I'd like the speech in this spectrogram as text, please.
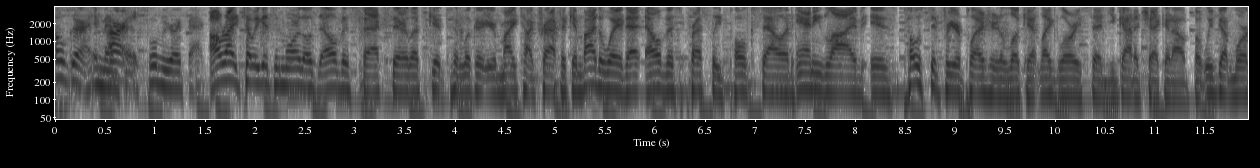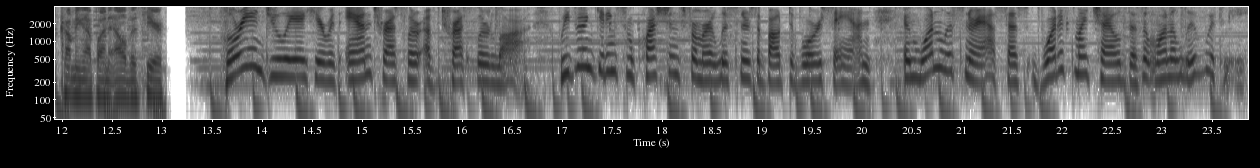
Oh, good. In All Memphis. right. We'll be right back. All right, till we get to more of those Elvis facts there, let's get to look at your My Talk traffic. And by the way, that Elvis Presley Polk Salad Annie Live is posted for your pleasure to look at. Like Lori said, you got to check it out. But we've got more coming up on Elvis here. Lori and Julia here with Ann Tressler of Tressler Law. We've been getting some questions from our listeners about divorce, Ann. And one listener asked us, What if my child doesn't want to live with me?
